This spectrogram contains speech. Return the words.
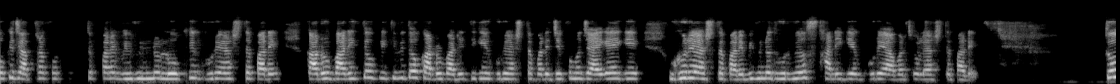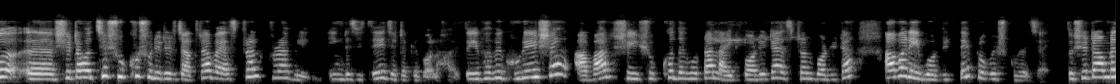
লোকে যাত্রা করতে পারে, বিভিন্ন লোকে ঘুরে আসতে পারে। কারোর বাড়িতেও, পৃথিবীতেও কারোর বাড়িতে গিয়ে ঘুরে আসতে পারে যে কোনো জায়গায় গিয়ে ঘুরে আসতে পারে, বিভিন্ন ধর্মীয় স্থানে গিয়ে ঘুরে আবার চলে আসতে পারে। তো সেটা হচ্ছে সূক্ষ্ম শরীরের যাত্রা বা অ্যাস্ট্রাল ট্রাভেলিং ইংরেজিতে যেটাকে বলা হয়। তো এইভাবে ঘুরে এসে আবার সেই সূক্ষ্ম দেহটা লাইট বডিটা অ্যাস্ট্রাল বডিটা আবার এই বডিতে প্রবেশ করে যায়। তো সেটা আমরা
